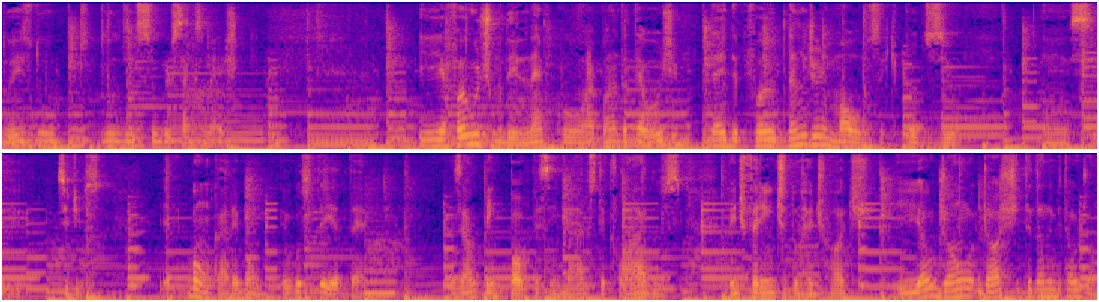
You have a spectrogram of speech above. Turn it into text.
desde o do Sugar Sex Magic. E foi o último dele, né? Com a banda até hoje. Daí foi o Danger Mouse que produziu esse, esse disco. E é bom, cara, é bom. Eu gostei até. Mas é bem pop, assim, vários teclados, bem diferente do Red Hot. E é o John, Josh tentando imitar o John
